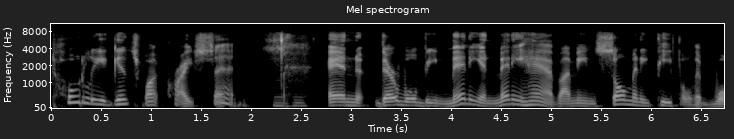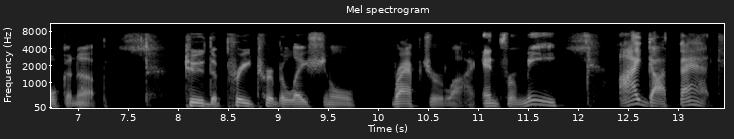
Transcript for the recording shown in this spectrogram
totally against what Christ said. Mm-hmm. And there will be many, and many have. I mean, so many people have woken up to the pre tribulational rapture lie. And for me, I got that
